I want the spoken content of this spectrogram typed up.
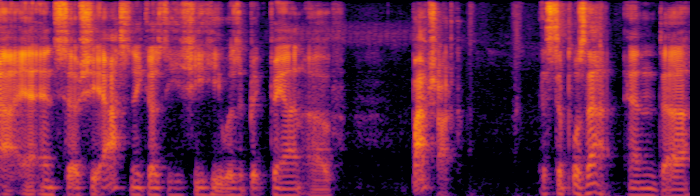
uh, and, so she asked, and he goes, he, she, he was a big fan of Bioshock. As simple as that. And uh,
